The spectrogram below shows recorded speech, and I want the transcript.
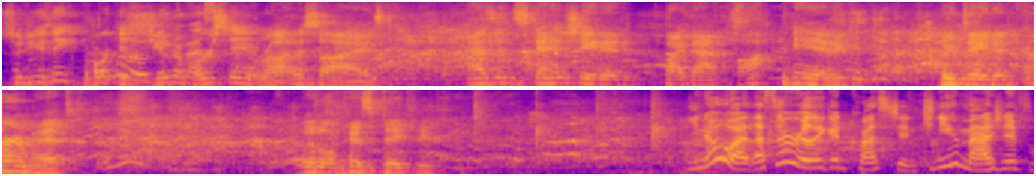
So do you think pork Ooh, is universally eroticized, as instantiated by that hot pig who dated Kermit, Little Miss Piggy? You know what? That's a really good question. Can you imagine if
